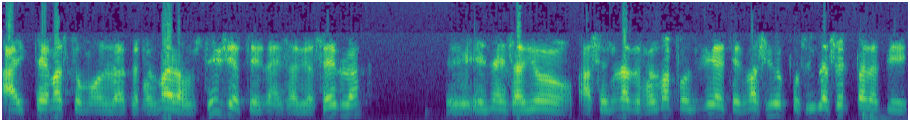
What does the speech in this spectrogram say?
Hay temas como la reforma de la justicia, que es necesario hacerla, eh, es necesario hacer una reforma política que no ha sido posible hacer para que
